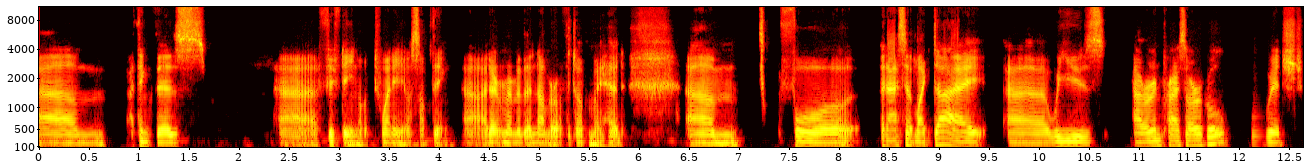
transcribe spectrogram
Um, I think there's uh, 15 or 20 or something. Uh, I don't remember the number off the top of my head. Um, for an asset like DAI, uh, we use our own price oracle, which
